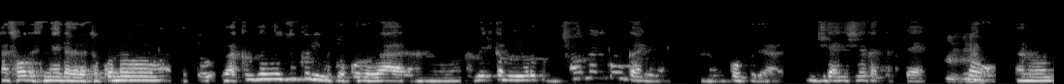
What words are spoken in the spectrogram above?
あそうですね。だからそこの、えっと、枠組み作りのところは、あの、アメリカもヨーロッパもそんなに今回のあの COP では議題にしなかったので、うんうんもう、あの、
